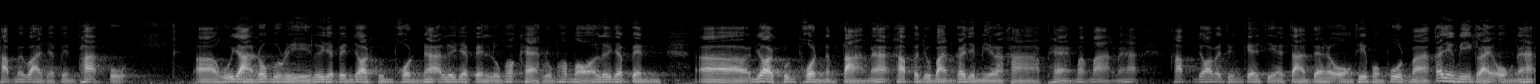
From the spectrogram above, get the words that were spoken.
ครับไม่ว่าจะเป็นพระกุหูยานลบบุรี หรือจะเป็นยอดขุนพลนะฮะหรือจะเป็นหลวงพ่อแขกหลวงพ่อหมอ หรือจะเป็นอยอดขุนพลต่างๆนะฮะครับปัจจุบันก็จะมีราคาแพงมากๆนะฮะครับย้อนไปถึงเกจิอาจารย์แต่ละองค์ที่ผมพูดมา ก็ยังมีอีกหลายองค์นะฮะ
